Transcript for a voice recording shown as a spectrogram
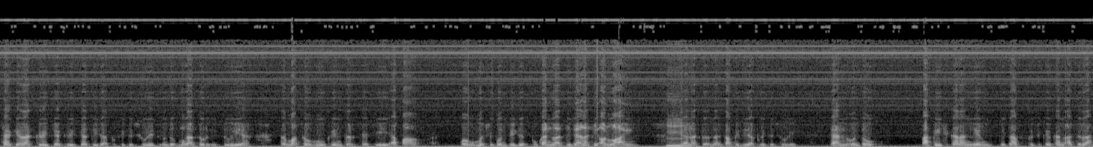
saya kira gereja-gereja tidak begitu sulit untuk mengatur itu ya, termasuk mungkin terjadi apa meskipun tidak bukan lagi tidak lagi online, Hmm. tidak lagi online, tapi tidak begitu sulit. Dan untuk tapi sekarang yang kita pikirkan adalah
